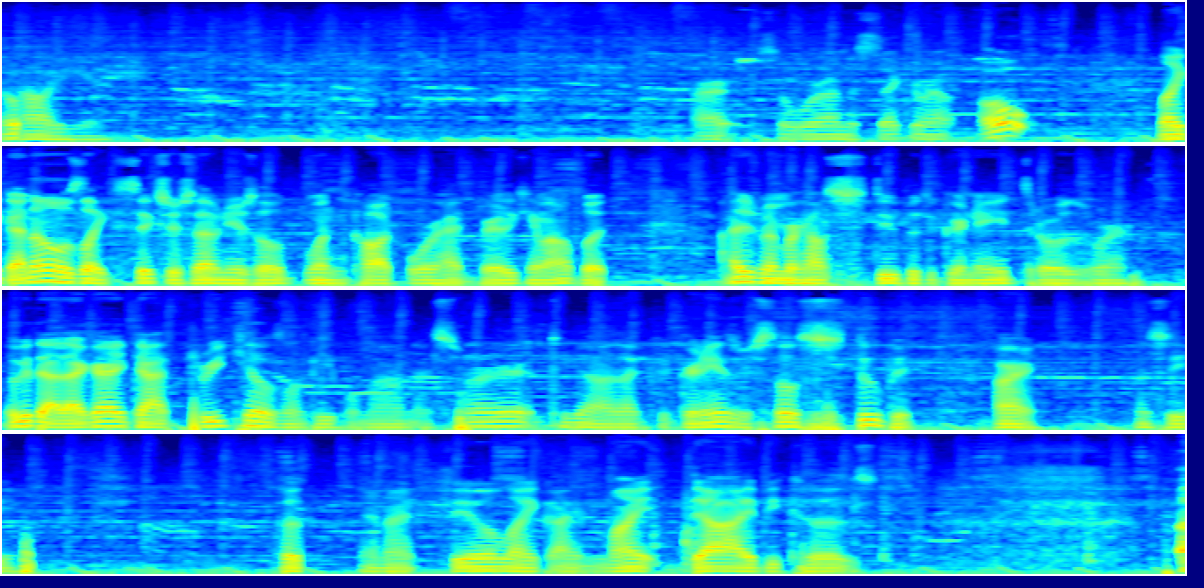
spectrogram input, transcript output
Nope. Out of here. Alright, so we're on the second round. Oh! Like, I know I was like 6 or 7 years old when COD 4 had barely came out, but I just remember how stupid the grenade throws were. Look at that, that guy got 3 kills on people, man. I swear to God, like, the grenades are so stupid. Alright, let's see. And I feel like I might die because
